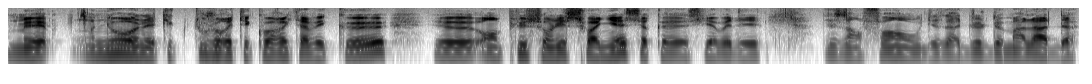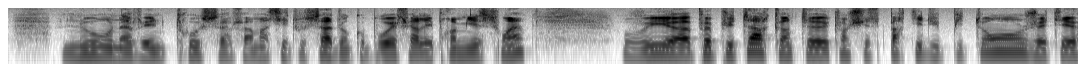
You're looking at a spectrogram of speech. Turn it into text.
Mais nous, on a toujours été corrects avec eux. Euh, en plus, on les soignait, c'est-à-dire que s'il y avait des, enfants ou des adultes malades, nous, on avait une trousse à pharmacie, tout ça, donc on pouvait faire les premiers soins. Oui, un peu plus tard, quand, quand je suis parti du Piton, j'ai été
